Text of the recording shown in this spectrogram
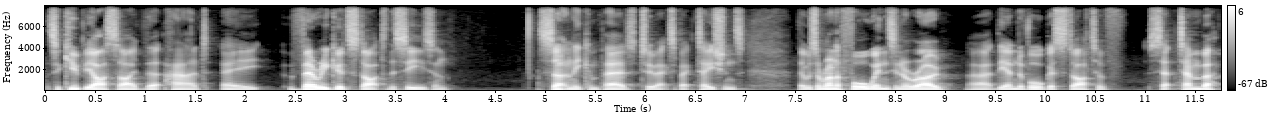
It's a QPR side that had a very good start to the season, certainly compared to expectations. There was a run of four wins in a row uh, at the end of August, start of September,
